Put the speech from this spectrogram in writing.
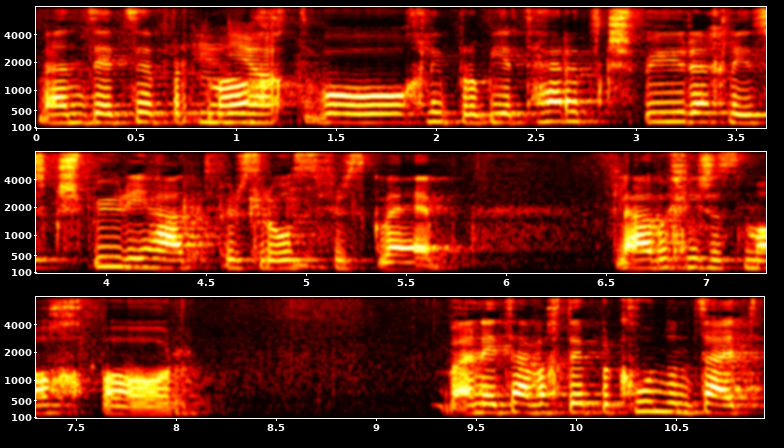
Wenn es jetzt jemand macht, der ein probiert herzuspüren, ein bisschen ein Gespür hat für das Ross, für das Gewebe, glaube ich, ist es machbar. Wenn jetzt einfach jemand kommt und sagt,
